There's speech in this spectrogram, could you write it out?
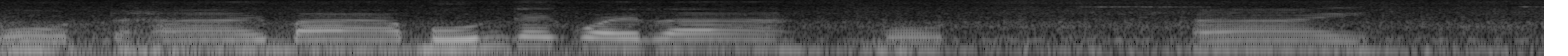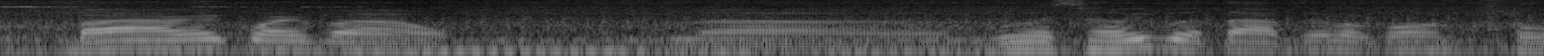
Một hai ba bốn cái quay ra. Một hai ba cái quay vào là vừa sới vừa tạt cho bà con. Số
